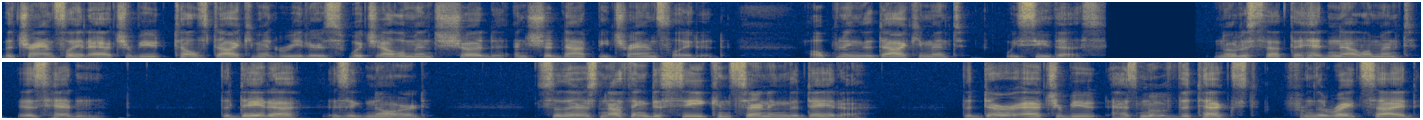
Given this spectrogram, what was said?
the translate attribute tells document readers which elements should and should not be translated. Opening the document, we see this. Notice that the hidden element is hidden. The data is ignored, so there is nothing to see concerning the data. The dir attribute has moved the text from the right side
